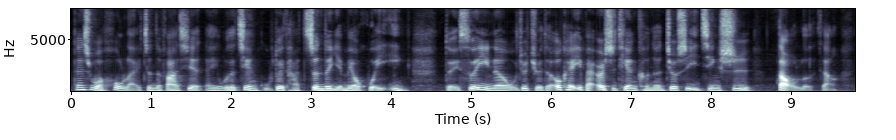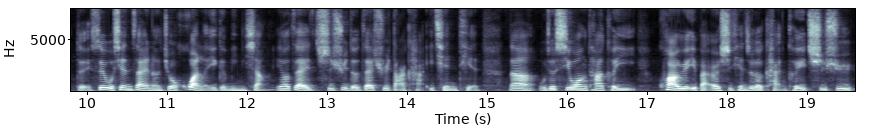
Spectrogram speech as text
但是我后来真的发现，哎，我的荐骨对它真的也没有回应。对，所以呢，我就觉得，OK，一百二十天可能就是已经是到了这样。对，所以我现在呢就换了一个冥想，要再持续的再去打卡一千天。那我就希望它可以跨越一百二十天这个坎，可以持续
